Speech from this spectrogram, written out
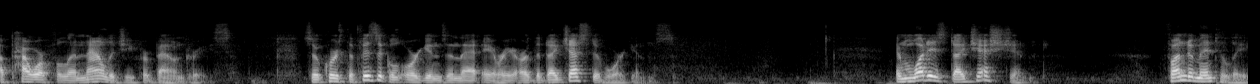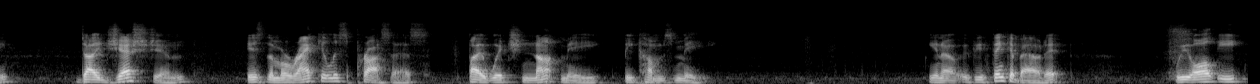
a powerful analogy for boundaries. So, of course, the physical organs in that area are the digestive organs. And what is digestion? Fundamentally, digestion is the miraculous process by which not me becomes me. You know, if you think about it, we all eat,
